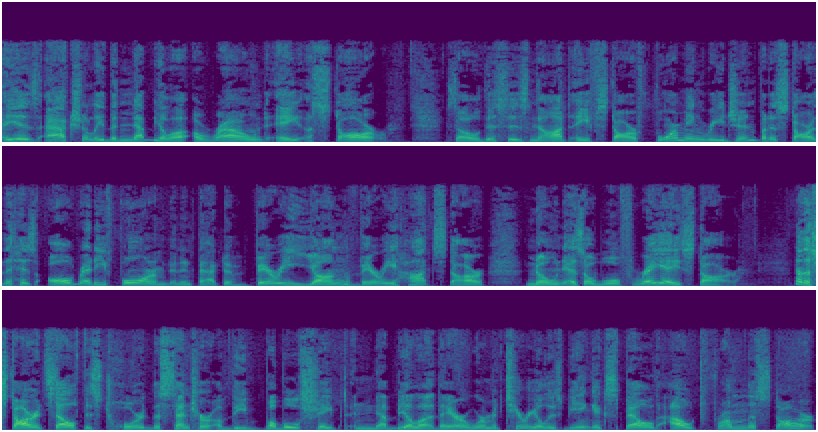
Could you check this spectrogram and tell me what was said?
is actually the nebula around a star. So this is not a star forming region, but a star that has already formed. And in fact, a very young, very hot star known as a Wolf Rayet star. Now the star itself is toward the center of the bubble shaped nebula there where material is being expelled out from the star.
